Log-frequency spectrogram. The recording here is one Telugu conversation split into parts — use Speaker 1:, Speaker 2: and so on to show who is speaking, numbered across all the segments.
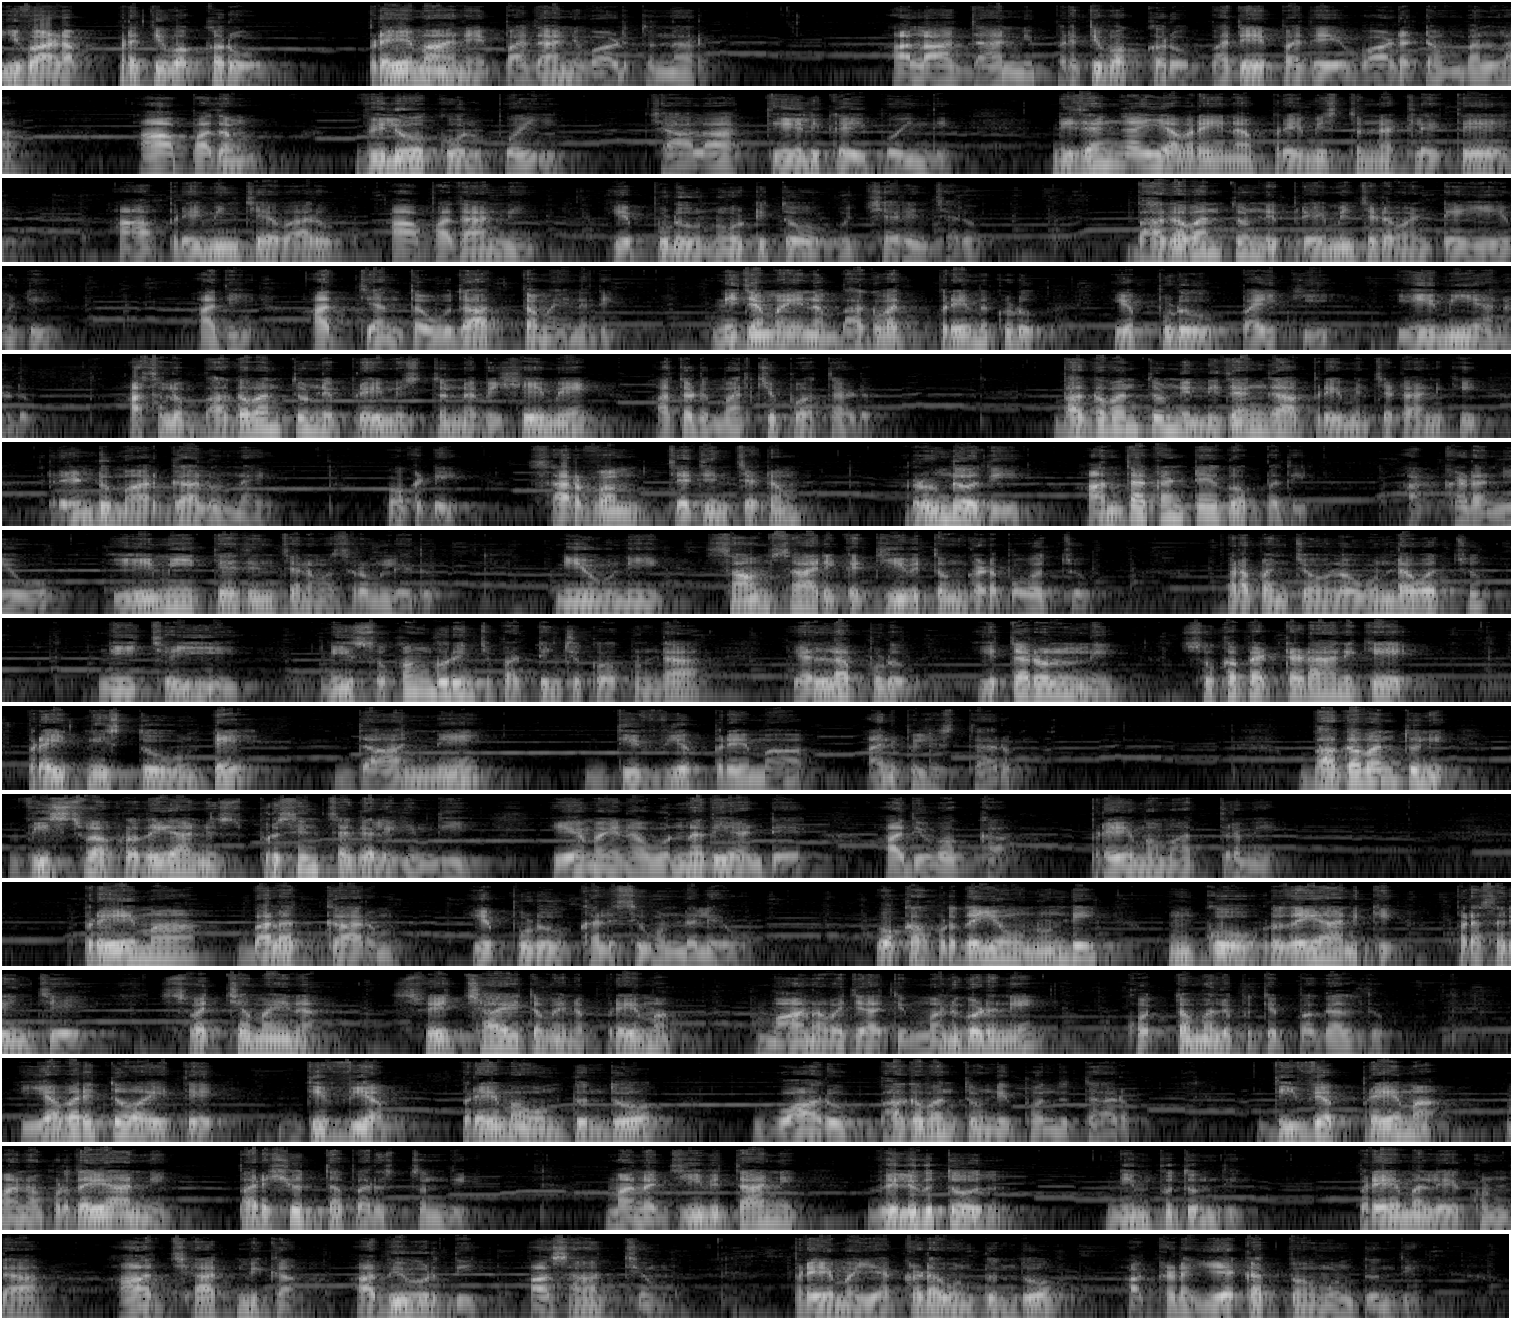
Speaker 1: ఇవాళ ప్రతి ఒక్కరూ ప్రేమ అనే పదాన్ని వాడుతున్నారు. అలా దాన్ని ప్రతి ఒక్కరూ పదే పదే వాడటం వల్ల ఆ పదం విలువ కోల్పోయి చాలా తేలికైపోయింది. నిజంగా ఎవరైనా ప్రేమిస్తున్నట్లయితే ఆ ప్రేమించేవారు ఆ పదాన్ని ఎప్పుడూ నోటితో ఉచ్చరించరు. భగవంతుణ్ణి ప్రేమించడం అంటే ఏమిటి? అది అత్యంత ఉదాత్తమైనది. నిజమైన భగవత్ ప్రేమికుడు ఎప్పుడూ పైకి ఏమీ అనడు. అసలు భగవంతుణ్ణి ప్రేమిస్తున్న విషయమే అతడు మర్చిపోతాడు. భగవంతుణ్ణి నిజంగా ప్రేమించటానికి రెండు మార్గాలున్నాయి. ఒకటి సర్వం త్యజించటం. రెండోది అంతకంటే గొప్పది. అక్కడ నీవు ఏమీ త్యజించనవసరం లేదు. నీవు నీ సాంసారిక జీవితం గడపవచ్చు. ప్రపంచంలో ఉండవచ్చు. నీ చెయ్యి నీ సుఖం గురించి పట్టించుకోకుండా ఎల్లప్పుడూ ఇతరుల్ని సుఖపెట్టడానికే ప్రయత్నిస్తూ ఉంటే దాన్నే దివ్య ప్రేమ అని పిలుస్తారు. భగవంతుని విశ్వ హృదయాన్ని స్పృశించగలిగింది ఏమైనా ఉన్నది అంటే అది ఒక్క ప్రేమ మాత్రమే. ప్రేమ బలత్కారం ఎప్పుడూ కలిసి ఉండలేవు. ఒక హృదయం నుండి ఇంకో హృదయానికి ప్రసరించే స్వచ్ఛమైన స్వేచ్ఛాయుతమైన ప్రేమ మానవజాతి మనుగడనే కొత్త మలుపు తిప్పగలదు. ఎవరితో అయితే దివ్య ప్రేమ ఉంటుందో వారు భగవంతుణ్ణి పొందుతారు. దివ్య ప్రేమ మన హృదయాన్ని పరిశుద్ధపరుస్తుంది. మన జీవితాన్ని వెలుగుతో నింపుతుంది. ప్రేమ లేకుండా ఆధ్యాత్మిక అభివృద్ధి అసాధ్యం. ప్రేమ ఎక్కడ ఉంటుందో అక్కడ ఏకత్వం ఉంటుంది.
